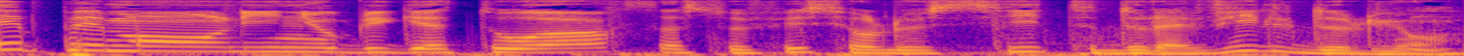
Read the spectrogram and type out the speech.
et paiement en ligne obligatoire. Ça se fait sur le site de la ville de Lyon.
